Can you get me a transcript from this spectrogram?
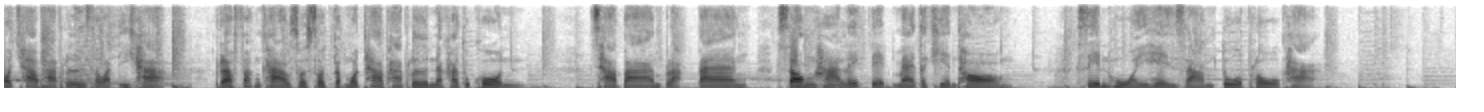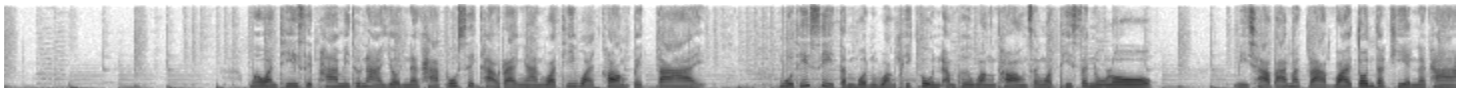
มดข่าวพาเพลิน สวัสดีค่ะ รับฟังข่าวสดๆ กับมดข่าวพาเพลินนะคะทุกคน ชาวบ้านประแป้ง ส่องหาเลขเด็ดแม่ตะเคียนทอง เซียนหวยเห็น 3 ตัวโผล่ค่ะ เมื่อวันที่ 15 มิถุนายนนะคะ ผู้สื่อข่าวรายงานว่าที่วัดคลองเป็ดใต้ หมู่ที่ 4 ตำบลวังพิกุลอำเภอวังทอง จังหวัดพิษณุโลก มีชาวบ้านมากราบไหว้ต้นตะเคียนนะคะ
